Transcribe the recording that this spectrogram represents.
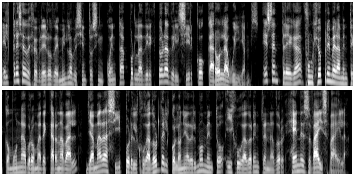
el 13 de febrero de 1950 por la directora del circo Carola Williams. Esta entrega fungió primeramente como una broma de carnaval, llamada así por el jugador del Colonia del momento y jugador entrenador Genes Weisweiler.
